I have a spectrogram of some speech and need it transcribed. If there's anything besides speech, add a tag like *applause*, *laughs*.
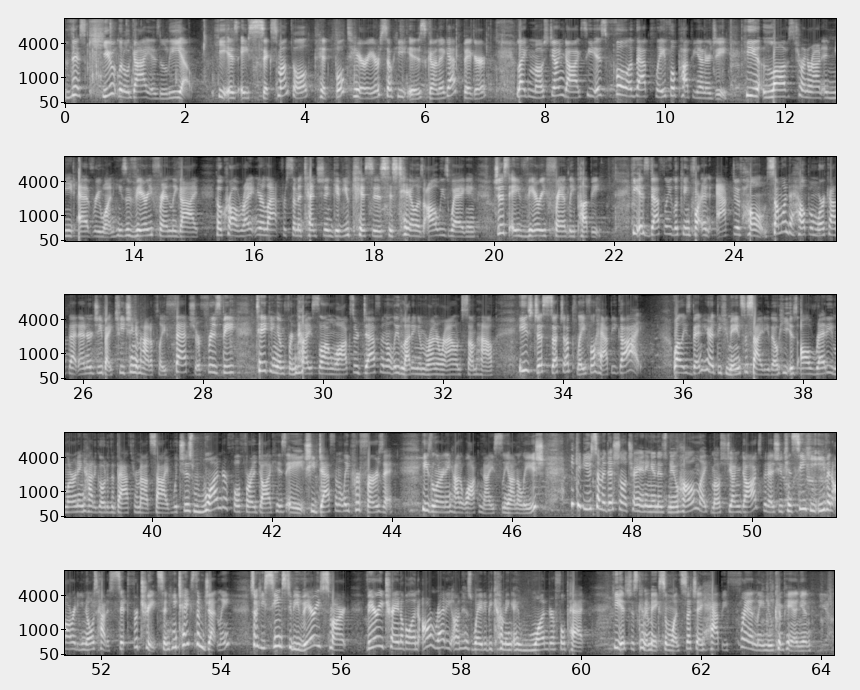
This cute little guy is Leo. He is a six-month-old pit bull terrier, so he is gonna get bigger. Like most young dogs, he is full of that playful puppy energy. He loves to run around and meet everyone. He's a very friendly guy. He'll crawl right in your lap for some attention, give you kisses. His tail is always wagging. Just a very friendly puppy. He is definitely looking for an active home, someone to help him work out that energy by teaching him how to play fetch or frisbee, taking him for *laughs* nice long walks, or definitely letting him run around somehow. He's just such a playful, happy guy. While he's been here at the Humane Society, though, he is already learning how to go to the bathroom outside, which is wonderful for a dog his age. He definitely prefers it. He's learning how to walk nicely on a leash. He could use some additional training in his new home, like most young dogs, but as you can see, he even already knows how to sit for treats, and he takes them gently, so he seems to be very smart, very trainable, and already on his way to becoming a wonderful pet. He is just going to make someone such a happy, friendly new companion. Yeah.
